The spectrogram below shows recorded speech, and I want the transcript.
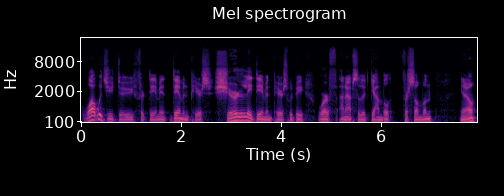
What would you do for Damon Dameon Pierce? Surely Damon Pierce would be worth an absolute gamble for someone. You know,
